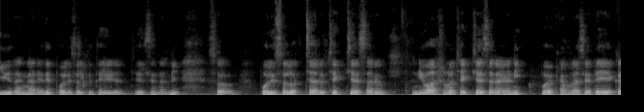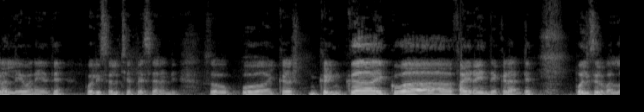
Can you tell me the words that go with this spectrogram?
ఈ విధంగా అనేది పోలీసులకు తెలియ తెలిసిందండి. సో పోలీసులు వచ్చారు చెక్ చేశారు. అన్ని వాష్రూమ్లో చెక్ చేశారు కానీ కెమెరాస్ అయితే ఎక్కడ లేవని అయితే పోలీసులు చెప్పేశారండి. సో ఇక్కడ ఇక్కడ ఇంకా ఎక్కువ ఫైర్ అయింది ఎక్కడ అంటే పోలీసుల వల్ల.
